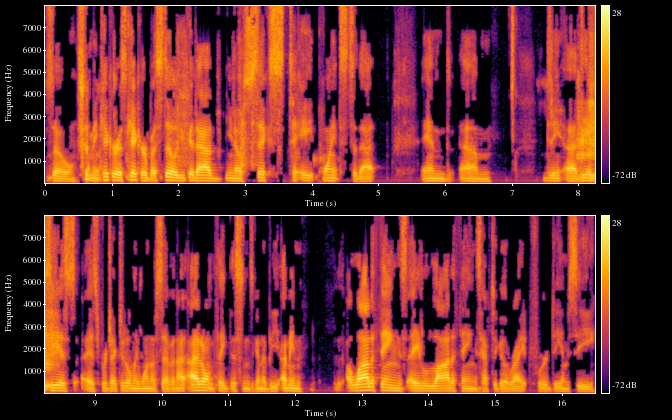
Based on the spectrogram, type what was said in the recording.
So I mean, kicker is kicker, but still, you could add you know six to eight points to that. And um, D, uh, DMC is is projected only 107. I, I don't think this one's going to be. I mean, a lot of things, a lot of things have to go right for DMC,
